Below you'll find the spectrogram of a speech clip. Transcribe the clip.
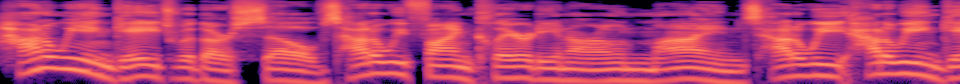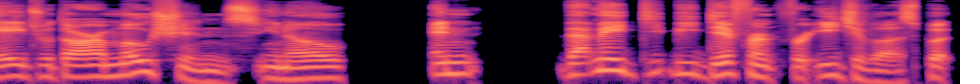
how do we engage with ourselves? How do we find clarity in our own minds? How do we how do we engage with our emotions? You know, and that may d- be different for each of us. But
